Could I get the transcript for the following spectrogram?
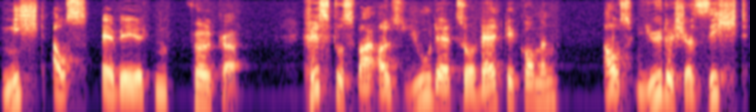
nicht auserwählten Völker. Christus war als Jude zur Welt gekommen. Aus jüdischer Sicht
